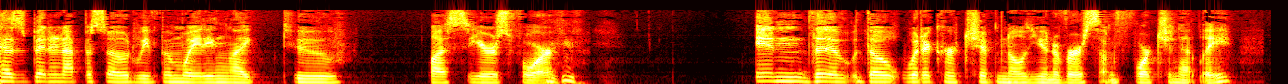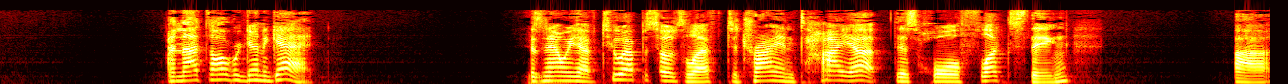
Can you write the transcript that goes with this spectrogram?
has been an episode we've been waiting like two plus years for in the the Whittaker Chibnall universe, unfortunately. And that's all we're gonna get. Because now we have two episodes left to try and tie up this whole flux thing. Uh,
